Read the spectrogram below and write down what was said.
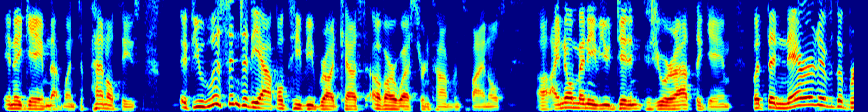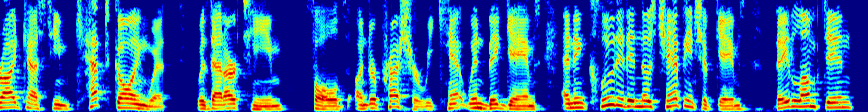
in a game that went to penalties. If you listen to the Apple TV broadcast of our Western Conference finals, uh, I know many of you didn't because you were at the game, but the narrative the broadcast team kept going with was that our team folds under pressure. We can't win big games. And included in those championship games, they lumped in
